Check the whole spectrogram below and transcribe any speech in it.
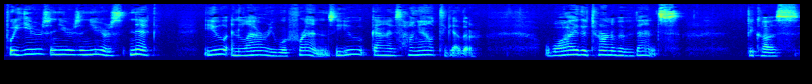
for years and years and years, Nick, you and Larry were friends. You guys hung out together. Why the turn of events? Because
